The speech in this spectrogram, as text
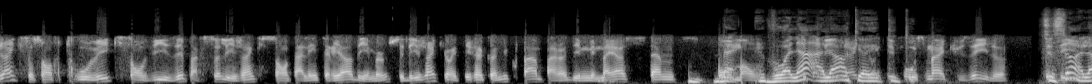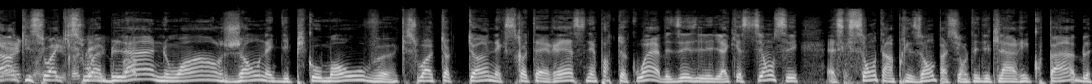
gens qui se sont retrouvés, qui sont visés par ça, les gens qui sont à l'intérieur des murs, c'est des gens qui ont été reconnus coupables par un des meilleurs systèmes au ben, monde. Voilà, alors que... Qui ont été faussement accusés, là. C'est ça, alors qu'il soit, qu'il soit blanc, noir, jaune, avec des picots mauves, qu'il soit autochtone, extraterrestre, n'importe quoi. Veut dire, la question, c'est est-ce qu'ils sont en prison parce qu'ils ont été déclarés coupables?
